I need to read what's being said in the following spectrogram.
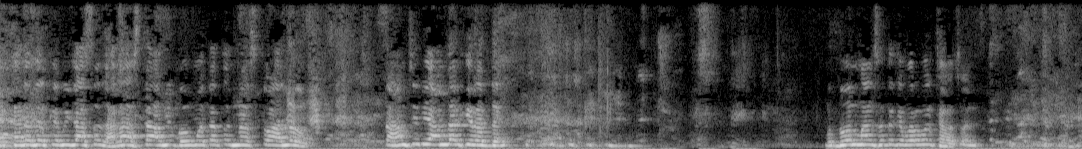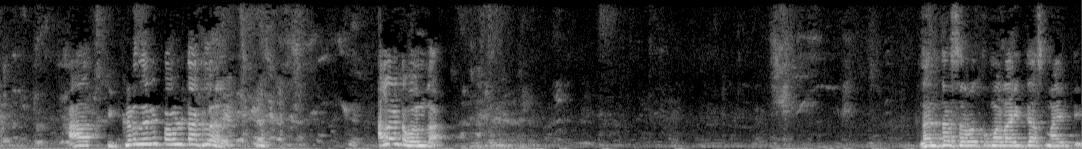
एखादा जर कमी जास्त झाला असता आम्ही बहुमतातून नसतो आलो तर आमची बी आमदारकी रद्द. मग दोन माणसं त्याच्या बरोबर ठेवायचं हा तिकडं जरी पाऊल टाकलं अलर्ट होऊन जा. नंतर सर्व तुम्हाला इतिहास माहिती.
